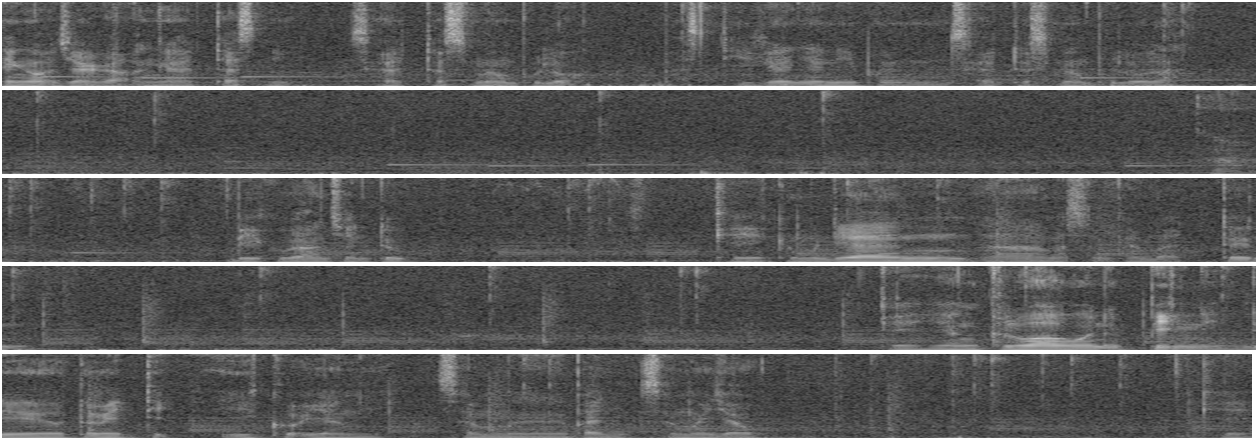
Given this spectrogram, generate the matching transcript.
tengok jarak dengan atas ni. 190 pastikan yang ni pun 190 lah. Ha. lebih kurang macam tu. Ok kemudian uh, masukkan button. Ok yang keluar warna pink ni dia automatic ikut yang ni. Sama sama jauh okay.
